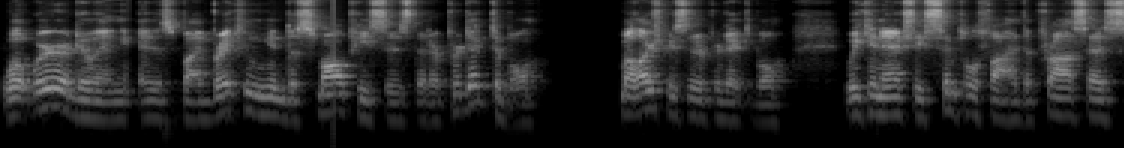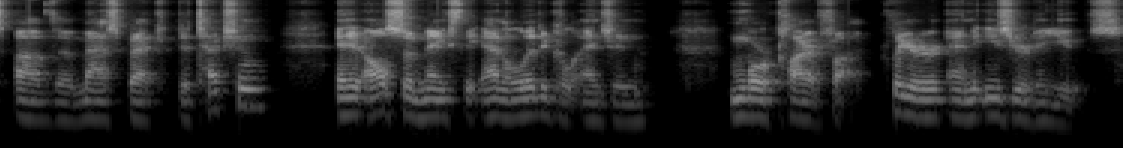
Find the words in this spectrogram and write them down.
What we're doing is by breaking into small pieces that are predictable, well, large pieces are predictable, we can actually simplify the process of the mass spec detection. And it also makes the analytical engine more clarified, clearer, and easier to use.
